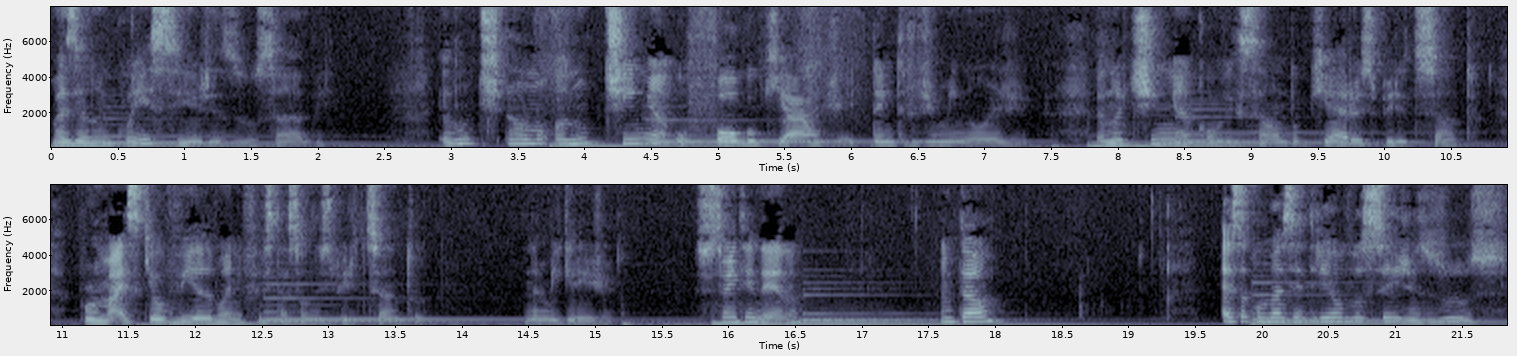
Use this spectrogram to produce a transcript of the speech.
Mas eu não conhecia Jesus, sabe? Eu não, eu, não, eu não tinha o fogo que arde dentro de mim hoje. Eu não tinha convicção do que era o Espírito Santo. Por mais que eu via a manifestação do Espírito Santo na minha igreja. Vocês estão entendendo? Então, essa conversa entre eu, você e Jesus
